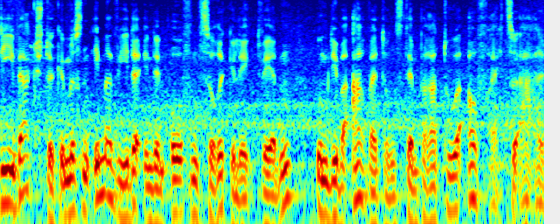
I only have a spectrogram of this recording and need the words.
Die Werkstücke müssen immer wieder in den Ofen zurückgelegt werden, um die Bearbeitungstemperatur aufrechtzuerhalten.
